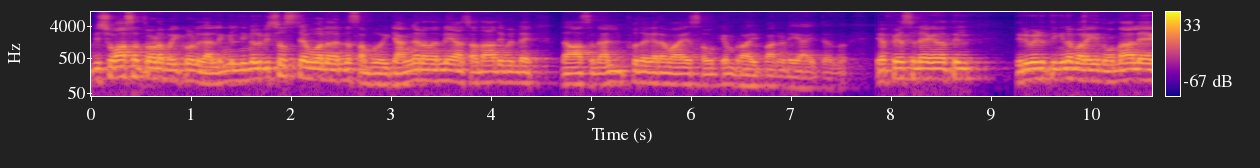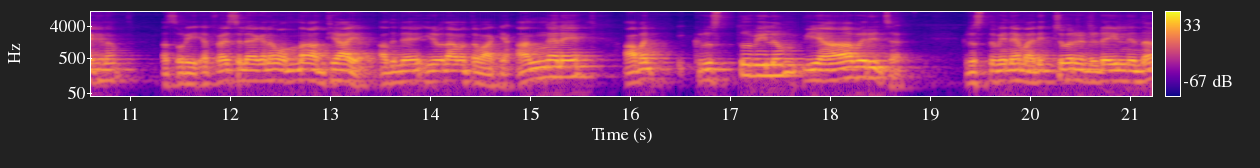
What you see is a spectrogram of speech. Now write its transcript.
വിശ്വാസത്തോടെ പോയിക്കൊള്ളുക. അല്ലെങ്കിൽ നിങ്ങൾ വിശ്വസിച്ച പോലെ തന്നെ സംഭവിക്കുക. അങ്ങനെ തന്നെ ആ ശതാധിപന്റെ ദാസൻ അത്ഭുതകരമായ സൗഖ്യം പ്രാപിപ്പാനിടയായി തീർന്നു എഫ് എസ് ലേഖനത്തിൽ തിരുവഴുത്ത് ഇങ്ങനെ പറയുന്നു ഒന്നാം ലേഖനം സോറി എഫ് എസ് ലേഖനം ഒന്നാം അധ്യായം അതിന്റെ ഇരുപതാമത്തെ വാക്യം. അങ്ങനെ അവൻ ക്രിസ്തുവിലും വ്യാപരിച്ച് ക്രിസ്തുവിനെ മരിച്ചവരുടെ ഇടയിൽ നിന്ന്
